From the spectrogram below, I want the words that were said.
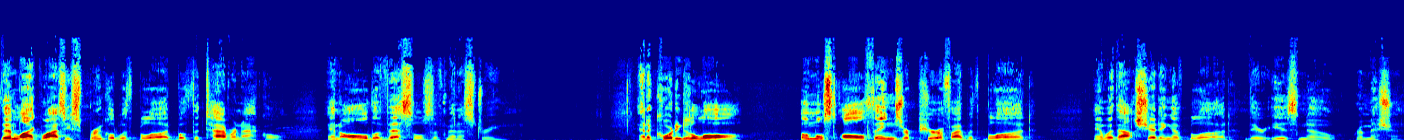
Then likewise he sprinkled with blood both the tabernacle and all the vessels of ministry. And according to the law, almost all things are purified with blood, and without shedding of blood, there is no remission.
